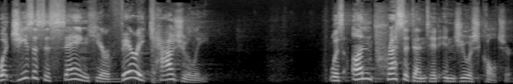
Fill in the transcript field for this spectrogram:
what Jesus is saying here very casually was unprecedented in Jewish culture.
